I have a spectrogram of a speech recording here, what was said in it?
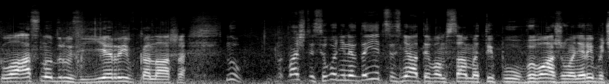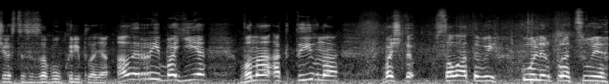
класно, друзі, є рибка наша. Ну, Бачите, сьогодні не вдається зняти вам саме типу виважування риби через це забув кріплення. Але риба є, вона активна. Бачите, салатовий колір працює,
